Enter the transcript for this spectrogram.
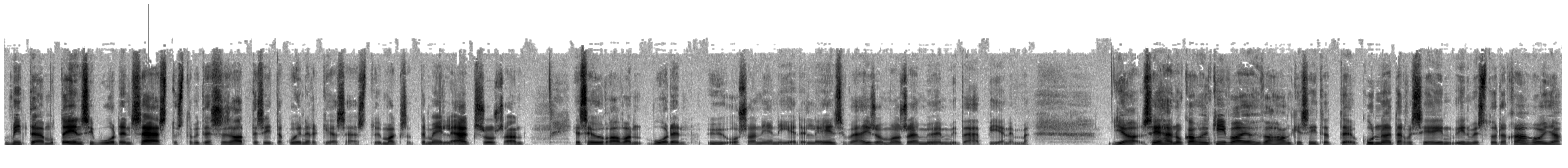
mitään, mutta ensi vuoden säästöstä, mitä sä saatte siitä, kun energia säästyy, maksatte meille X-osan ja seuraavan vuoden Y-osan ja niin edelleen. Ensi vähän isomman osa ja myöhemmin vähän pienemmän. Ja sehän on kauhean kiva ja hyvä hanke siitä, että kunnan ei tarvitse investoida rahoja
